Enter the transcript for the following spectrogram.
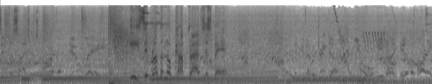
Synthesizers are the new way. Easy, brother, no cop drives this bad. Than you've ever dreamed of. You'll be the hit of the party.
